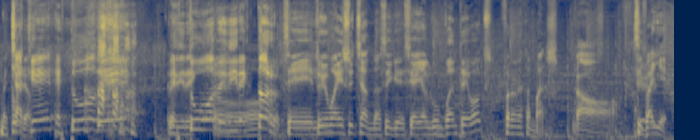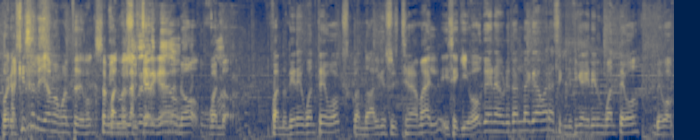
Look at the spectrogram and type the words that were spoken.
Me. Porque estuvo de. De estuvo de director. Sí, estuvimos ahí switchando, así que si hay algún guante de box, fueron estas manos. No. Si fallé. Por ¿A qué se le llama guante de box, amigo? Cuando La jerga. No, cuando, cuando tiene guante de box, cuando alguien switchea mal y se equivoca en apretar la cámara, significa que tiene un guante de box.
